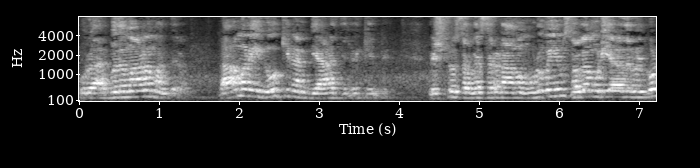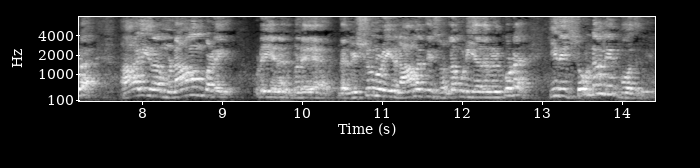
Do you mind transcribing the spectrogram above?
ஒரு அற்புதமான மந்திரம். ராமனை நோக்கி நான் தியானத்தில் இருக்கின்றேன். விஷ்ணு சகசரநாமம் முழுமையும் சொல்ல முடியாதவர்கள் கூட ஆயிரம் நாமம் படை உடைய உடைய இந்த விஷ்ணுனுடைய நாமத்தை சொல்ல முடியாதவர்கள் கூட இதை சொன்னாலே போதும்.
